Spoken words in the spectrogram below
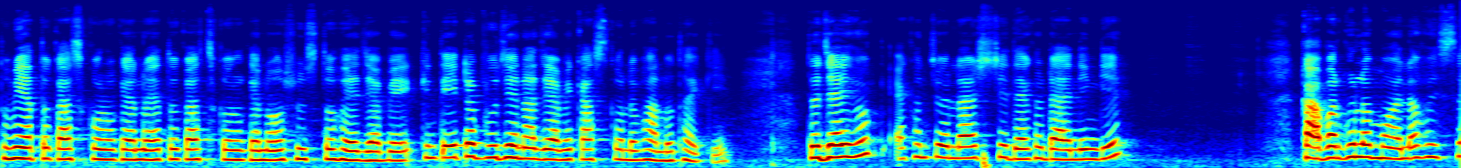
তুমি এত কাজ করো কেন? এত কাজ করো কেন? অসুস্থ হয়ে যাবে। কিন্তু এটা বুঝে না যে আমি কাজ করলে ভালো থাকি। তো যাই হোক, এখন চলে আসছি, দেখো ডাইনিংয়ে। কাবারগুলো ময়লা হয়েছে,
